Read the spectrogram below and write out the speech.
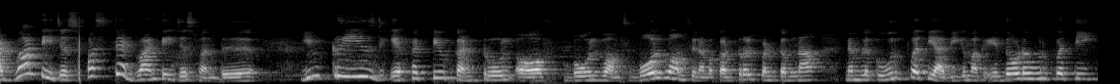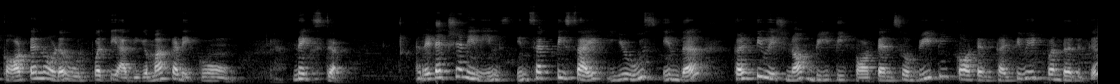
advantages first advantages வந்து increased effective control of bollworms போல்வாம்ஸை நம்ம கண்ட்ரோல் பண்ணிட்டோம்னா நம்மளுக்கு உற்பத்தி அதிகமாக எதோட உற்பத்தி? காட்டனோட உற்பத்தி அதிகமாக கிடைக்கும். Next reduction in in insecticide use in the cultivation of BT cotton so BT cotton cultivate பண்ணுறதுக்கு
